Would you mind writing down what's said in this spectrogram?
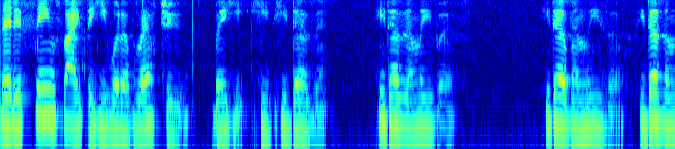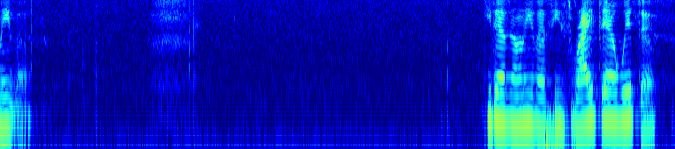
That it seems like that he would have left you, but he, he, he doesn't. He doesn't leave us. He doesn't leave us. He doesn't leave us. He doesn't leave us. He's right there with us.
